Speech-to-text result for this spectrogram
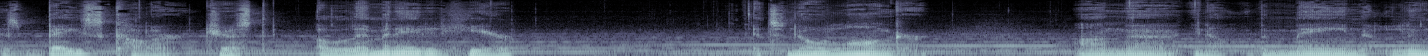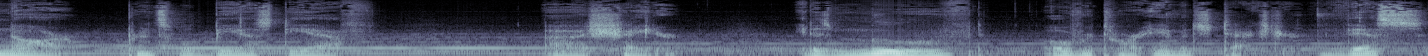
this base color just eliminated here. It's no longer on the you know the main lunar principled BSDF uh, shader. It is moved over to our image texture. This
